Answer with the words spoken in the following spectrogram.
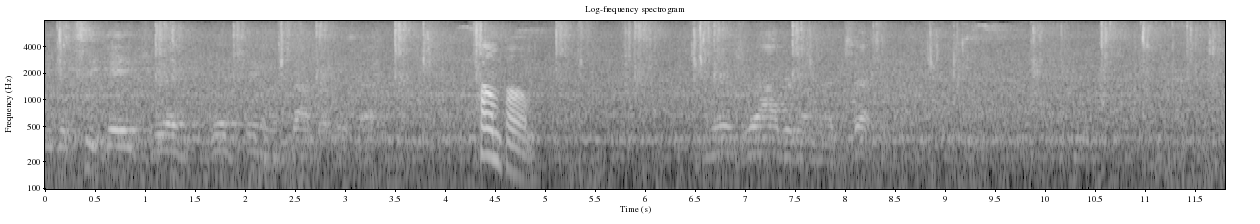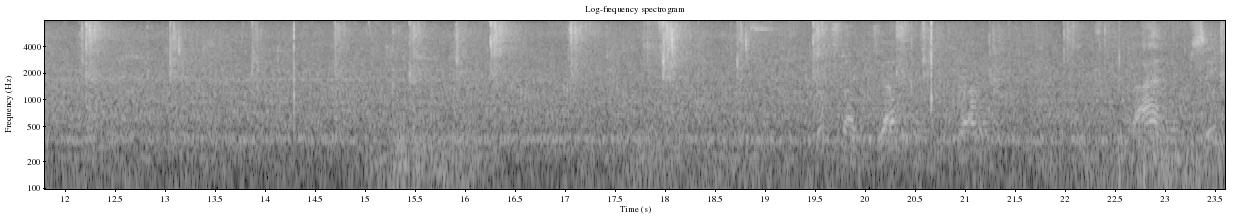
You can see Gabe's red, red thing on the top of his hat. Pom pom. And there's Robert on that second. Brother. I haven't seen.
